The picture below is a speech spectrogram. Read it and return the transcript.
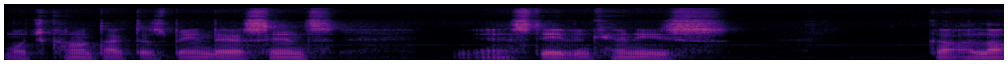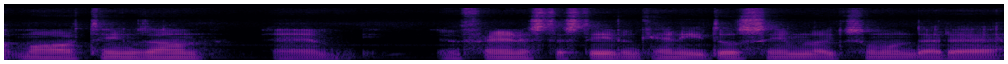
much contact has been there since yeah, Stephen Kenny's got a lot more things on. Um, in fairness to Stephen Kenny, he does seem like someone that uh,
